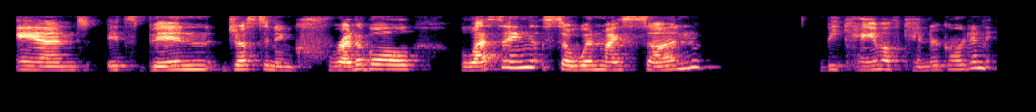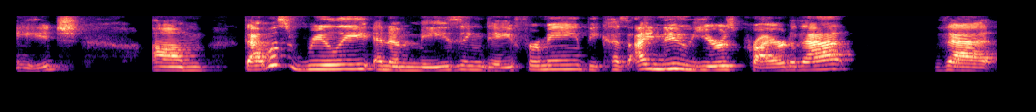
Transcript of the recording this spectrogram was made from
and it's been just an incredible blessing. So when my son became of kindergarten age. Um, that was really an amazing day for me because I knew years prior to that that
